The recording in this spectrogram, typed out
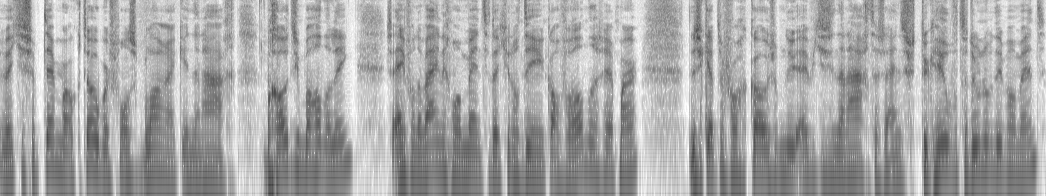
weet je, september, oktober is voor ons belangrijk in Den Haag. Begrotingsbehandeling. is een van de weinige momenten dat je nog dingen kan veranderen, zeg maar. Dus ik heb ervoor gekozen om nu eventjes in Den Haag te zijn. Er is natuurlijk heel veel te doen op dit moment.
